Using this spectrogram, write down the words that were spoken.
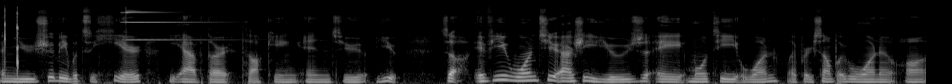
And you should be able to hear the avatar talking into you. So if you want to actually use a multi one, like for example, if you want to uh,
